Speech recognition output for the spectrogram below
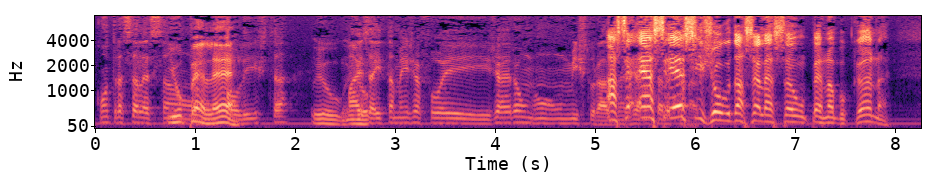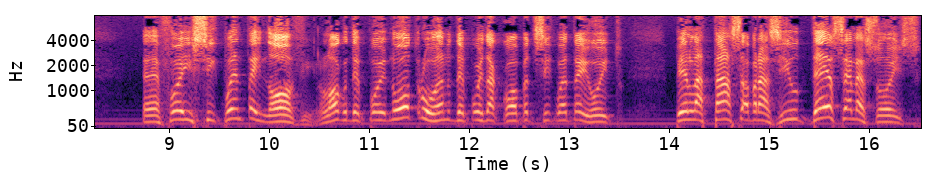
contra a seleção E o Pelé, paulista. eu- mas eu- aí também já foi. Já era um, um misturado. A né? era esse, esse jogo da seleção pernambucana eh, foi em 59, logo depois, no outro ano, depois da Copa de 58, pela Taça Brasil de Seleções.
